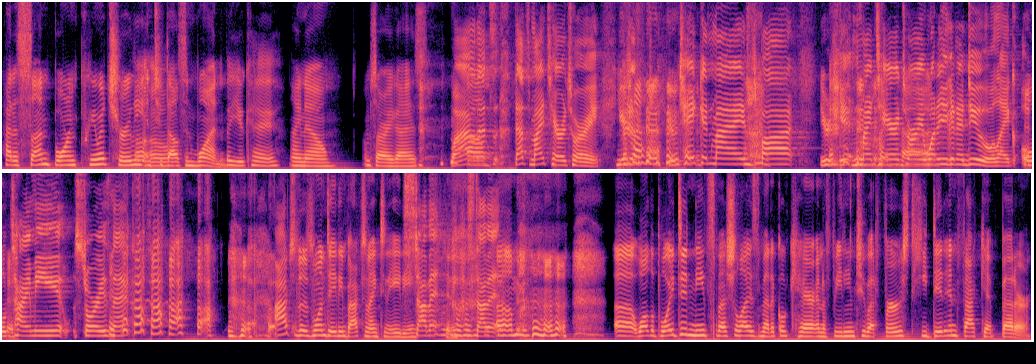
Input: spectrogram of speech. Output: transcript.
had a son born prematurely in Uh-oh. 2001. the UK. I know. I'm sorry, guys. Wow, that's that's my territory. You're just you're taking my spot. You're getting my territory. What are you gonna do? Like old timey stories next? Actually, there's one dating back to 1980. Stop it! Stop it! Um, uh, while the boy did need specialized medical care and a feeding tube at first, he did in fact get better.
